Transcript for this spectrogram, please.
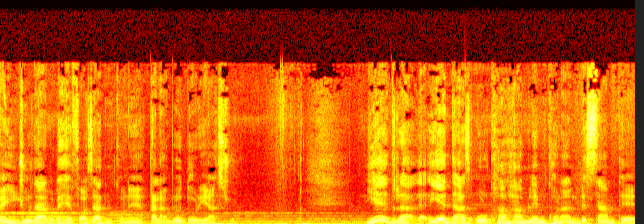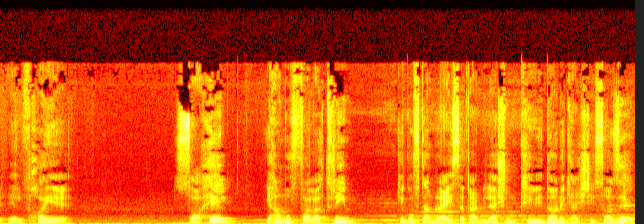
و اینجور در واقع حفاظت می‌کنه قلم رو دوریاس رو. یه عده از اورکا هم حمله می‌کنن به سمت الف های ساحل یا همون فالاتریم که گفتم رئیس قبیلهشون کریدان کشتی سازه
